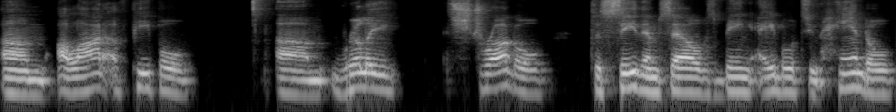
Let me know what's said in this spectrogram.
um, a lot of people um, really struggle to see themselves being able to handle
